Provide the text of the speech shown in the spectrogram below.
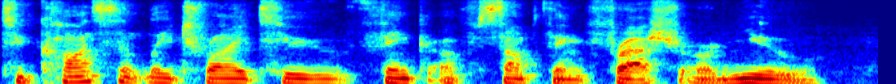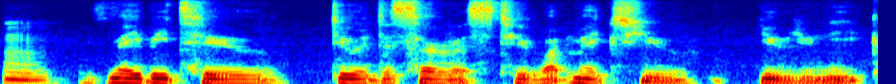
to constantly try to think of something fresh or new mm. maybe to do a disservice to what makes you you unique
